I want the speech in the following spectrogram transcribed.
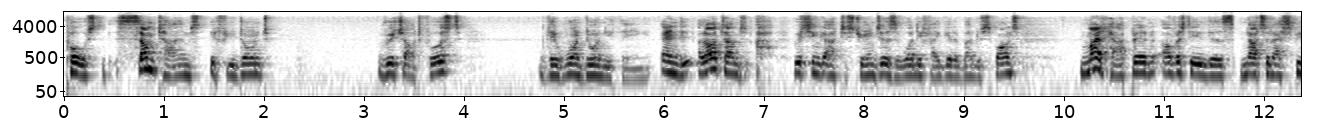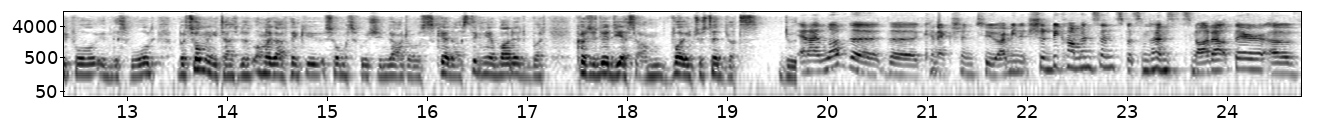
post. Sometimes if you don't reach out first, they won't do anything. And a lot of times, ah, reaching out to strangers, what if I get a bad response? Might happen. Obviously, there's not so nice people in this world, but so many times, like, oh my god, thank you so much for reaching out. I was scared, I was thinking about it, but because you did, yes, I'm very interested. Let's do. And I love the the connection to. I mean, it should be common sense, but sometimes it's not out there. Of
